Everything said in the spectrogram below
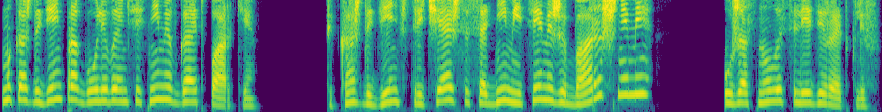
мы каждый день прогуливаемся с ними в гайд-парке». «Ты каждый день встречаешься с одними и теми же барышнями?» Ужаснулась леди Рэдклифф.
